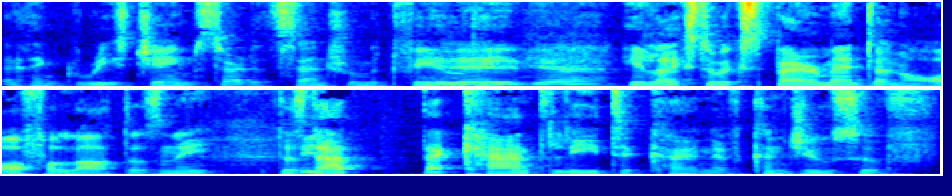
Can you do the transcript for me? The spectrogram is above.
I think Reece James started central midfield. He did, yeah. he likes to experiment an awful lot, doesn't he? Does He- that that can't lead to kind of conducive,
